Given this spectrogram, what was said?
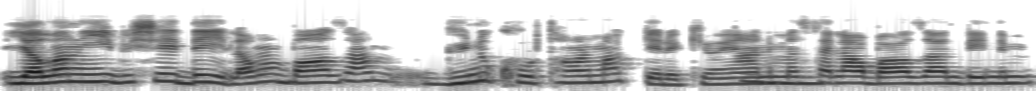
Yalan iyi bir şey değil ama bazen günü kurtarmak gerekiyor. Yani Hı. mesela bazen benim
